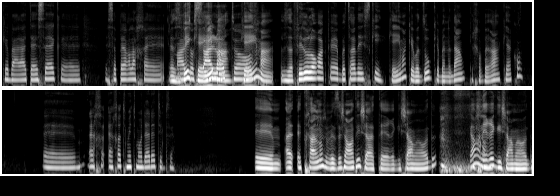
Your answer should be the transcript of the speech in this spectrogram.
כבעלת עסק, אה, לספר לך מה את עושה כאימא, לא טוב. כאימא, זה אפילו לא רק בצד העסקי, כאימא, כבת זוג, כבן אדם, כחברה, כהכול. איך, איך את מתמודדת עם זה? התחלנו בזה שאמרתי שאת רגישה מאוד. גם אני נכון. רגישה מאוד,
